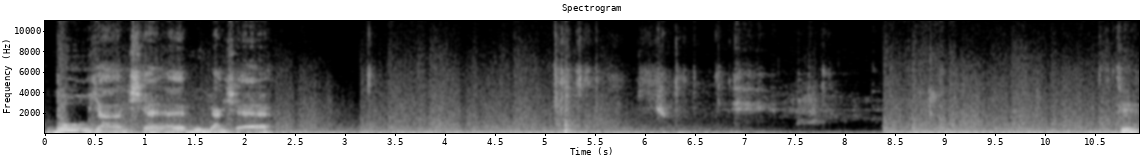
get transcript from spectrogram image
Bujaj się, bujaj się. Hmm.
